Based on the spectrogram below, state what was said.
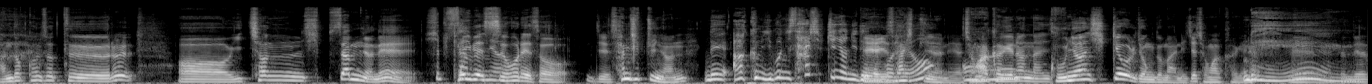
단독 콘서트를 어 2013년에 13 년. KBS 홀에서 이제 30주년 네. 아, 그럼 이번이 40주년이 되는 예, 거네요? 40주년이에요. 정확하게는 한 9년 10개월 정도 만이죠. 정확하게는. 네. 근데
